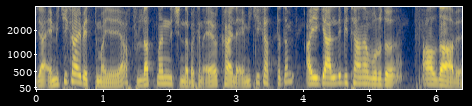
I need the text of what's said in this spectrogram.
ya M2 kaybettim ayı ya. Fırlatmanın içinde bakın EOK ile M2 katladım. Ayı geldi bir tane vurdu. Aldı abi.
